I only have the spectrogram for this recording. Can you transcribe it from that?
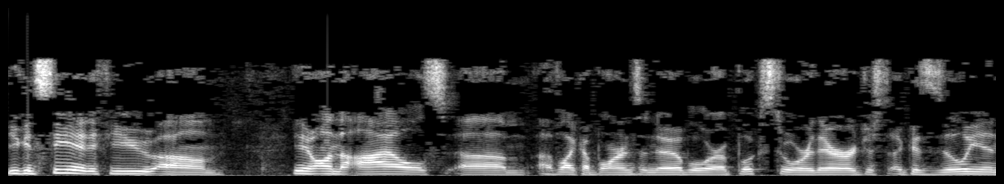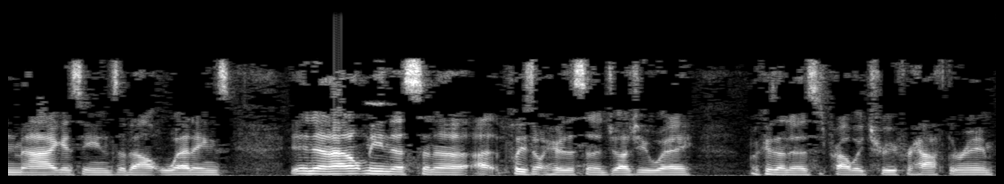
You can see it if you, um, you know, on the aisles um, of like a Barnes and Noble or a bookstore, there are just a gazillion magazines about weddings. And I don't mean this in a, please don't hear this in a judgy way, because I know this is probably true for half the room.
